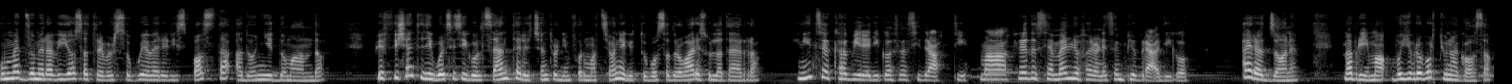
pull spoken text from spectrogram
un mezzo meraviglioso attraverso cui avere risposta ad ogni domanda. Più efficiente di qualsiasi call center e centro di informazione che tu possa trovare sulla Terra. Inizio a capire di cosa si tratti, ma credo sia meglio fare un esempio pratico. Hai ragione, ma prima voglio proporti una cosa.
